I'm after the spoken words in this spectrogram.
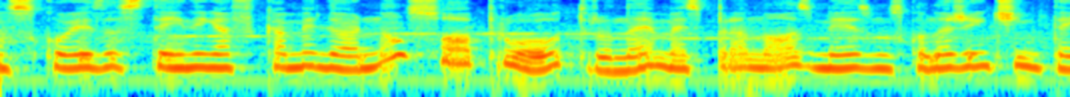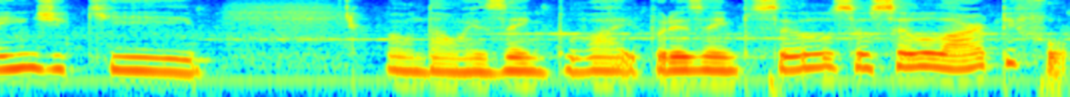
as coisas tendem a ficar melhor, não só para o outro, né, mas para nós mesmos. Quando a gente entende que, vamos dar um exemplo, vai, por exemplo, seu seu celular pifou.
